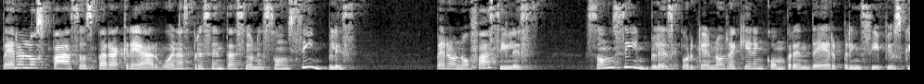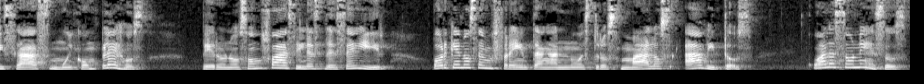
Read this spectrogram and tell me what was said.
Pero los pasos para crear buenas presentaciones son simples, pero no fáciles. Son simples porque no requieren comprender principios quizás muy complejos, pero no son fáciles de seguir porque nos enfrentan a nuestros malos hábitos. ¿Cuáles son esos?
